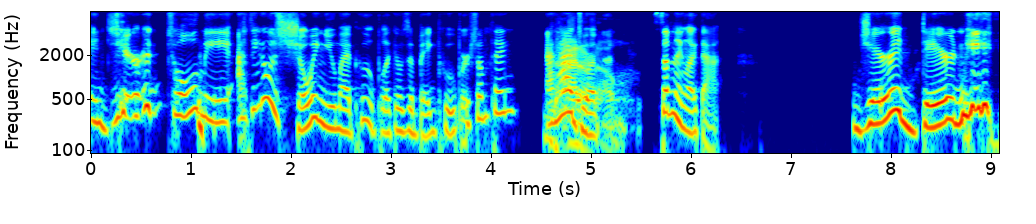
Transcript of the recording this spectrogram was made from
And Jared told me, I think I was showing you my poop, like it was a big poop or something. I had I to have been. Something like that. Jared dared me.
